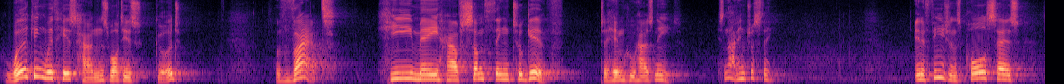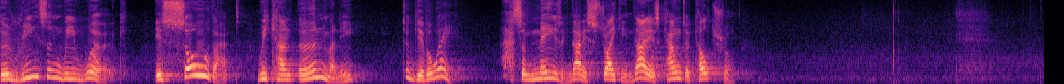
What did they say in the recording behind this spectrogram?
working with his hands what is good, that he may have something to give to him who has need. Isn't that interesting? In Ephesians, Paul says the reason we work is so that we can earn money to give away. That's amazing. That is striking. That is countercultural.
